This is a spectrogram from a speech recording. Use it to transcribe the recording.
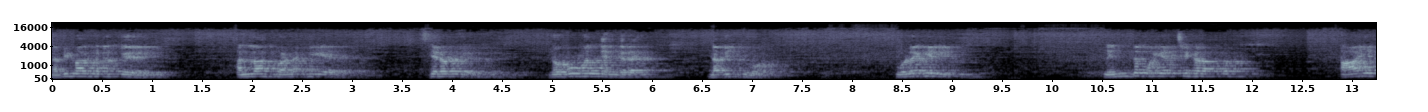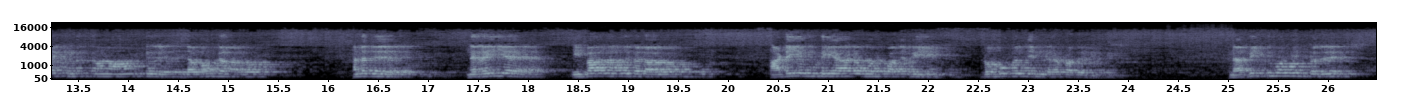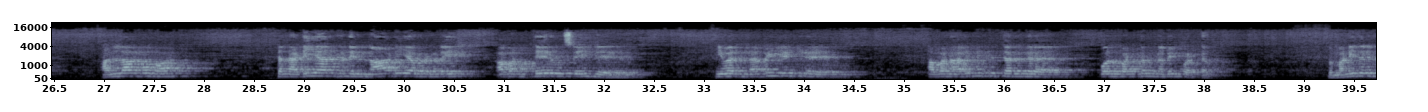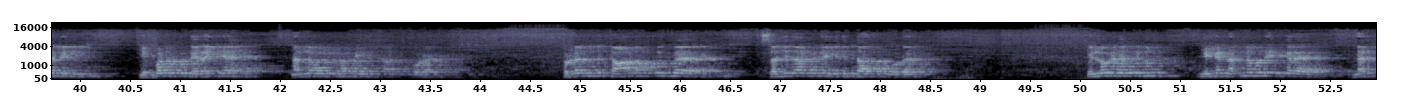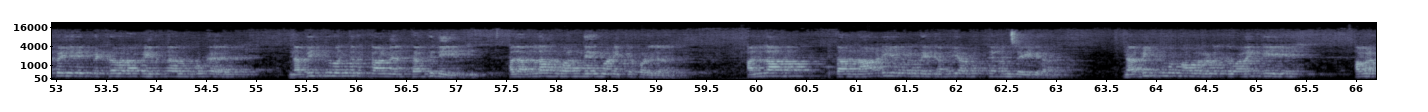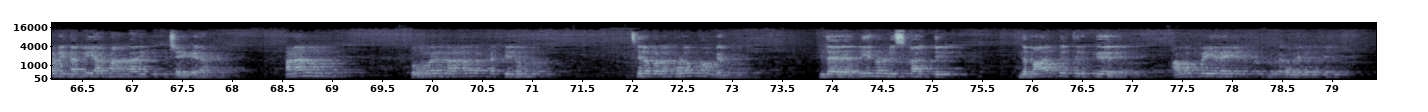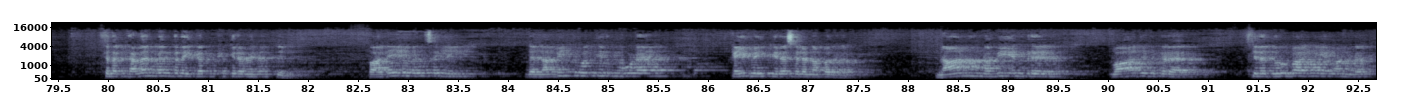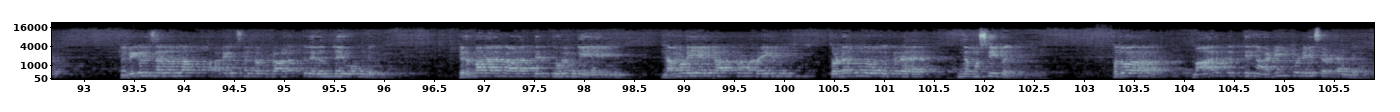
நபிமார்களுக்கு அல்லாஹ் வழங்கிய சிறப்பு நொபுவத் என்கிற நபித்துவம். உலகில் எந்த முயற்சிகளாலும் ஆயிரக்கணக்கான ஆண்டு தவங்களாலோ அல்லது நிறைய விவாதத்துகளாலோ அடைய முடியாத ஒரு பதவி நொபுவத் என்கிற பதவி. நபித்துவம் என்பது அல்லாஹுவான் தன் அடியார்களில் நாடி அவர்களை அவன் தேர்வு செய்து இவர் நபி என்று அவன் அறிவித்து தருகிற ஒரு பட்டம் நபி பட்டம். இப்போ மனிதர்களில் எவ்வளவு நிறைய நல்லவர்களாக இருந்தாலும் கூட தொடர்ந்து காலம் முழுக்க சஜிதாவில இருந்தாலும் கூட எல்லோரிடத்திலும் மிக நல்லவர் என்கிற நற்பெயரை பெற்றவராக இருந்தாலும் கூட நபித்துவத்திற்கான தகுதி அது அல்லாஹுவால் தீர்மானிக்கப்படுகிறது அல்லாஹ் தான் நாடியவர்களை நபியாக தேர்வு செய்கிறார் நபித்துவம் அவர்களுக்கு வழங்கி அவர்களை நபியாக அல்லாதிப்பு செய்கிறார் ஆனாலும் ஒவ்வொரு காலகட்டத்திலும் சில பல குழப்பங்கள். இந்த தீனுல் இஸ்லாத்தில் இந்த மார்க்கத்திற்கு அவப்பெயரை ஏற்படுத்துகிற விதத்தில் சில களங்கங்களை கற்பிக்கிற விதத்தில் இப்போ அதே வரிசையில் இந்த நபித்துவத்திலும் கூட கை வைக்கிற சில நபர்கள். நானும் நபி என்று வாதிடுகிற சில துர்பாகியவான்கள் நபிகள் செல்லலாம் அலை செல்லும் காலத்திலிருந்தே உண்டு. பெருமானார் காலத்தில் துவங்கி நம்முடைய காலம் வரை தொடர்ந்து வருகிற இந்த முசீபத் பொதுவாக மார்க்கத்தின் அடிப்படை சட்டங்கள்.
